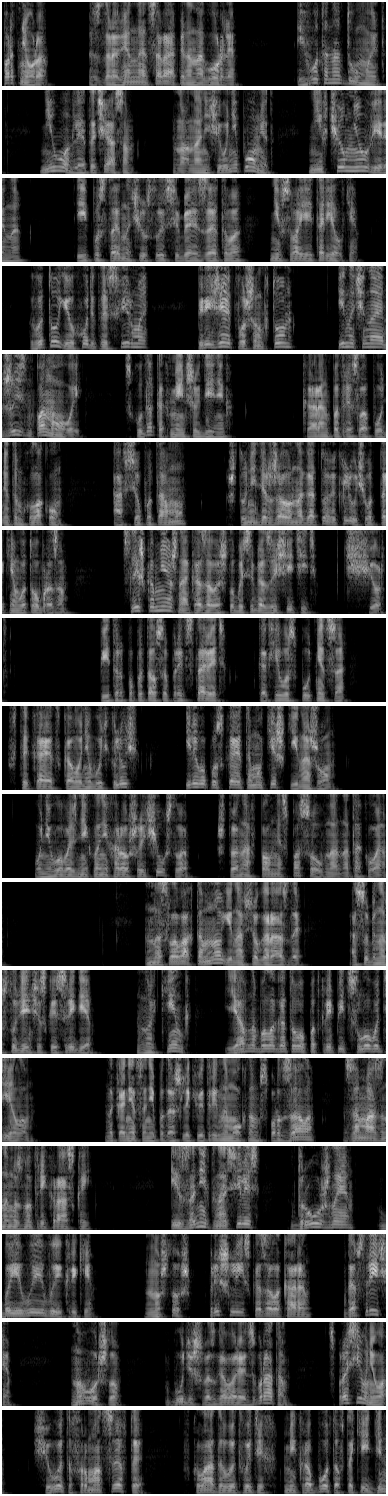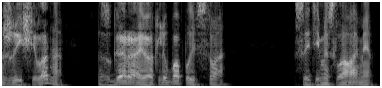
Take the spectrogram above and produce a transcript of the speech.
партнера, здоровенная царапина на горле. И вот она думает, не он ли это часом, но она ничего не помнит, ни в чем не уверена, и постоянно чувствует себя из-за этого не в своей тарелке. В итоге уходит из фирмы, переезжает в Вашингтон и начинает жизнь по новой, с куда как меньших денег. Карен потрясла поднятым кулаком. А все потому, что не держала наготове ключ вот таким вот образом. Слишком нежно оказалось, чтобы себя защитить. Черт! Питер попытался представить, как его спутница втыкает в кого-нибудь ключ или выпускает ему кишки ножом. У него возникло нехорошее чувство, что она вполне способна на такое. На словах-то многие на все гораздо, особенно в студенческой среде, но Кинг явно была готова подкрепить слово делом. Наконец они подошли к витринным окнам спортзала, замазанным изнутри краской. Из-за них доносились дружные боевые выкрики. «Ну что ж, пришли», — сказала Карен. «До встречи». «Ну вот что, будешь разговаривать с братом, спроси у него, с чего это фармацевты вкладывают в этих микроботов такие деньжищи, ладно? Сгораю от любопытства». С этими словами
